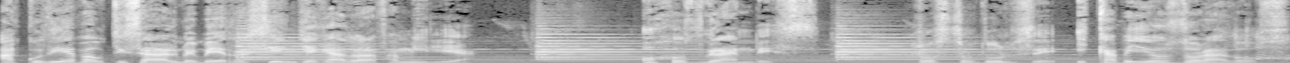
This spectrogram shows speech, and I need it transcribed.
acudía a bautizar al bebé recién llegado a la familia. Ojos grandes, rostro dulce y cabellos dorados.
